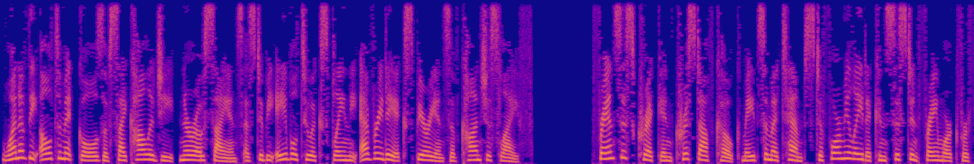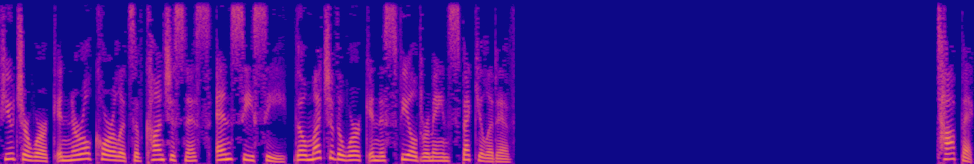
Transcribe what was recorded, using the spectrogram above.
One of the ultimate goals of psychology neuroscience is to be able to explain the everyday experience of conscious life. Francis Crick and Christoph Koch made some attempts to formulate a consistent framework for future work in neural correlates of consciousness NCC, though much of the work in this field remains speculative. Topic:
